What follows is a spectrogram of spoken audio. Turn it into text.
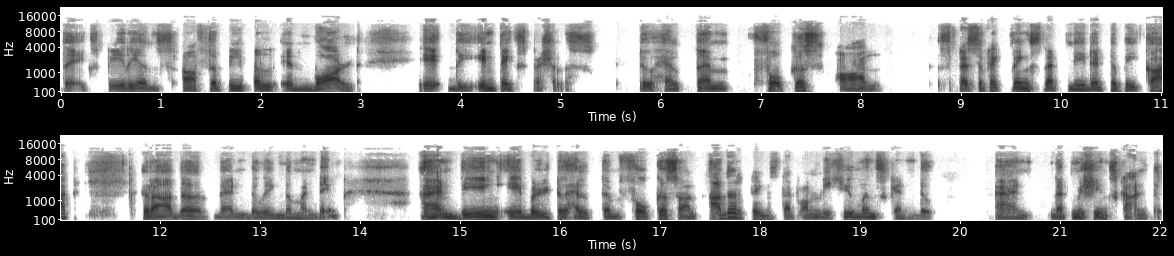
the experience of the people involved, the intake specialists, to help them focus on specific things that needed to be caught rather than doing the mundane and being able to help them focus on other things that only humans can do and that machines can't do.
